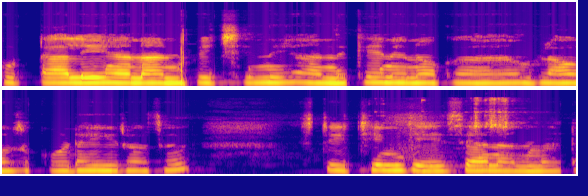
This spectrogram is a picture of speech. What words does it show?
కుట్టాలి అని అనిపించింది. అందుకే నేను ఒక బ్లౌజ్ కూడా ఈరోజు స్టిచ్చింగ్ చేశాను అనమాట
